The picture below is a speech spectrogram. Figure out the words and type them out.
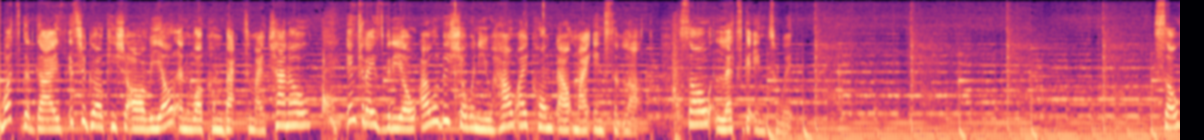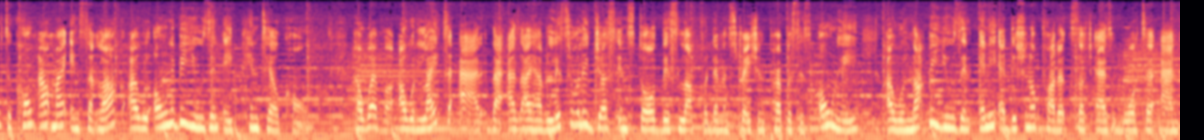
What's good guys, it's your girl Kiesha Arielle and welcome back to my channel. In today's video, I will be showing you how I combed out my instant loc. So let's get into it. So to comb out my instant loc, I will only be using a pintail comb. However, I would like to add that as I have literally just installed this loc for demonstration purposes only, I will not be using any additional products such as water and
